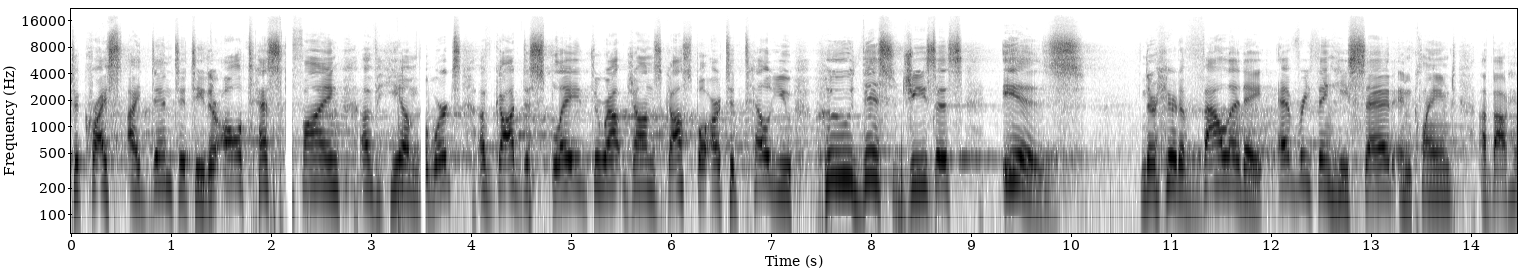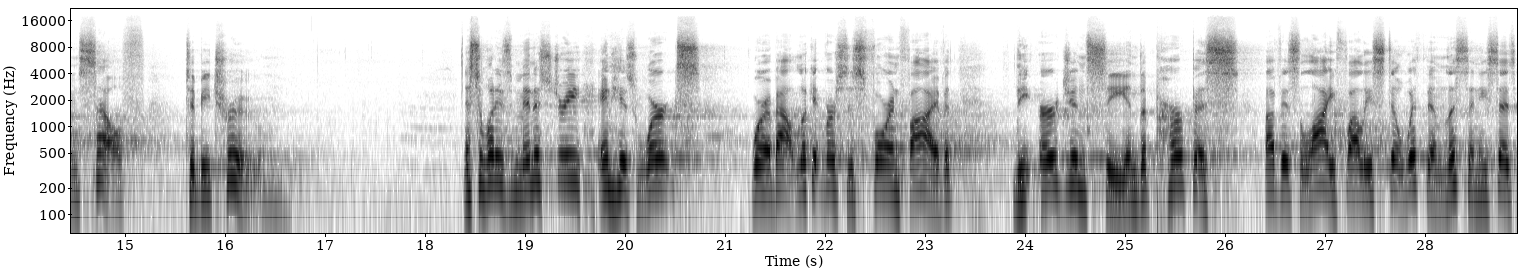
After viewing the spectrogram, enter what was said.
to Christ's identity. They're all testifying of Him. The works of God displayed throughout John's gospel are to tell you who this Jesus is. They're here to validate everything he said and claimed about himself to be true. And so, what his ministry and his works were about. Look at verses 4 and 5. The urgency and the purpose of his life while he's still with them. Listen, he says,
